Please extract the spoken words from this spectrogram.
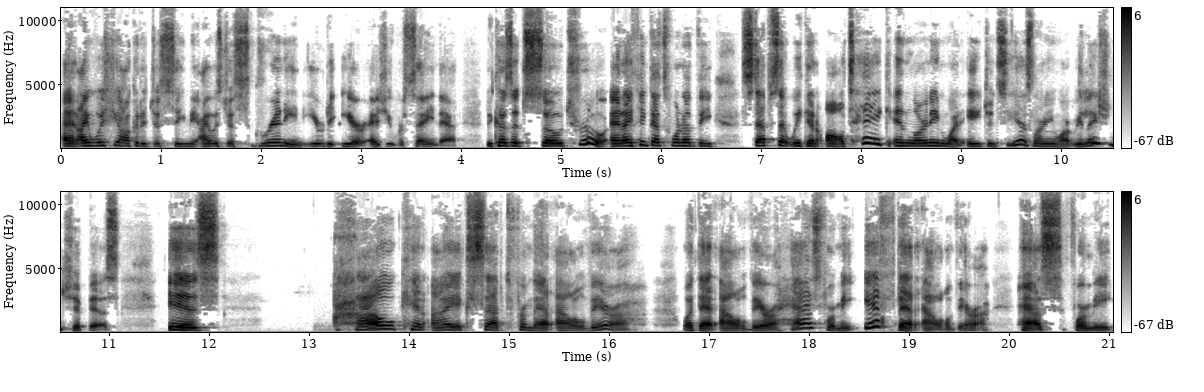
And I wish y'all could have just seen me. I was just grinning ear to ear as you were saying that because it's so true. And I think that's one of the steps that we can all take in learning what agency is, learning what relationship is, is how can I accept from that aloe vera what that aloe vera has for me, if that aloe vera has for me?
